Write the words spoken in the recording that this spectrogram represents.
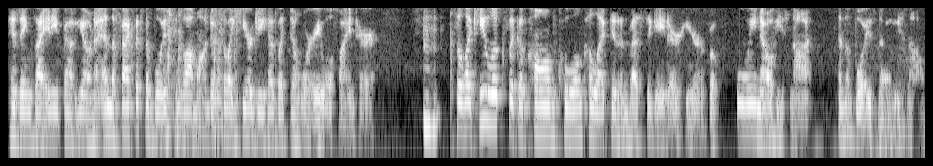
his anxiety about Yona, and the fact that the boys can glom onto it. So like Jae-ha has like, "Don't worry, we'll find her." Mhm. So like he looks like a calm, cool, and collected investigator here, but we know he's not, and the boys know he's not.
